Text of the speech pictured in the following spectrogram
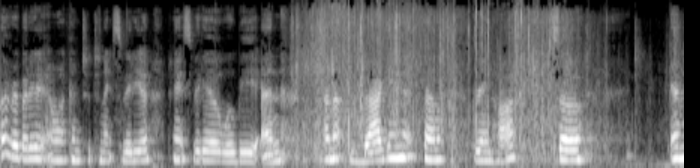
everybody and welcome to tonight's video. Tonight's video will be an unbagging from Greenhawk. So in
